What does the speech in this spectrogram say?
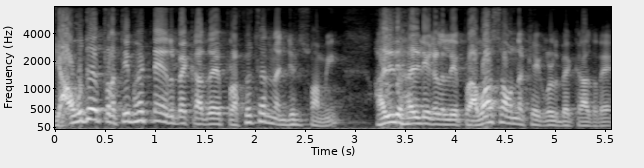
ಯಾವುದೇ ಪ್ರತಿಭಟನೆ ಇರಬೇಕಾದ್ರೆ ಪ್ರೊಫೆಸರ್ ನಂಜುನ್ ಸ್ವಾಮಿ ಹಳ್ಳಿ ಹಳ್ಳಿಗಳಲ್ಲಿ ಪ್ರವಾಸವನ್ನು ಕೈಗೊಳ್ಳಬೇಕಾದ್ರೆ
